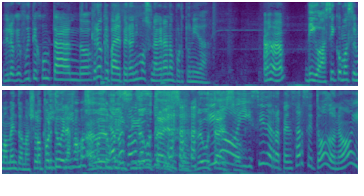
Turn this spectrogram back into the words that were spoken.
de lo que fuiste juntando. Creo que para el peronismo es una gran oportunidad. Ajá. Digo, así como es el momento de mayor Oportu- crisis. la famosa oportunidad. me gusta oportunidad. eso, me gusta y no, eso. Y sí, de repensarse todo, ¿no? Y,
